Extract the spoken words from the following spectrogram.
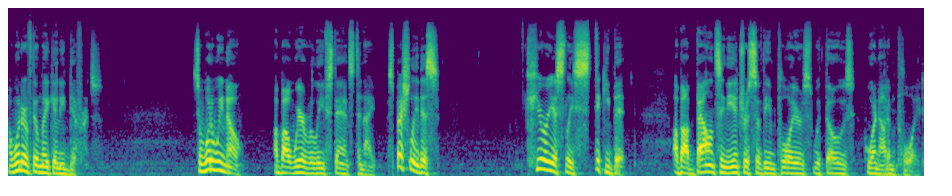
I wonder if they'll make any difference. So, what do we know about where relief stands tonight, especially this curiously sticky bit about balancing the interests of the employers with those who are not employed?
